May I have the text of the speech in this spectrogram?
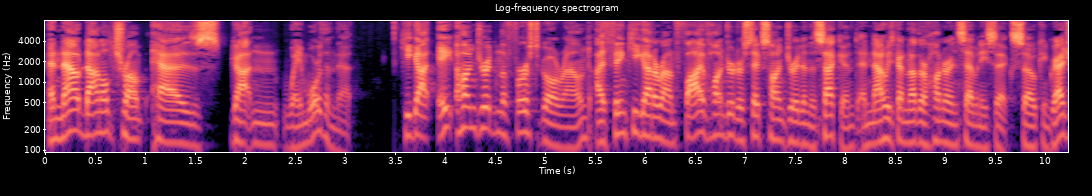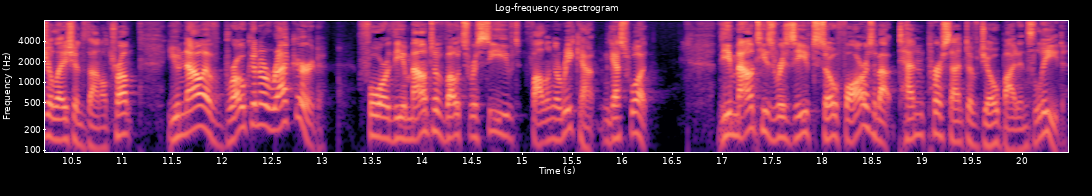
And now Donald Trump has gotten way more than that. He got 800 in the first go around. I think he got around 500 or 600 in the second, and now he's got another 176. So congratulations, Donald Trump. You now have broken a record for the amount of votes received following a recount. And guess what? The amount he's received so far is about 10% of Joe Biden's lead.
